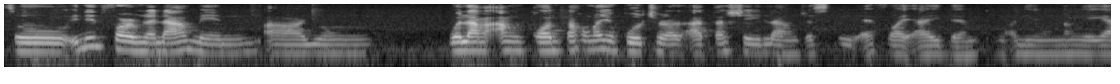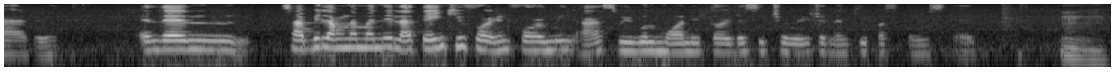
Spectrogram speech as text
So, in-inform na namin uh, yung walang ang konta ko ngayon cultural attaché lang just to FYI them kung ano yung nangyayari. And then sabi lang naman nila, thank you for informing us. We will monitor the situation and keep us posted. Mm.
